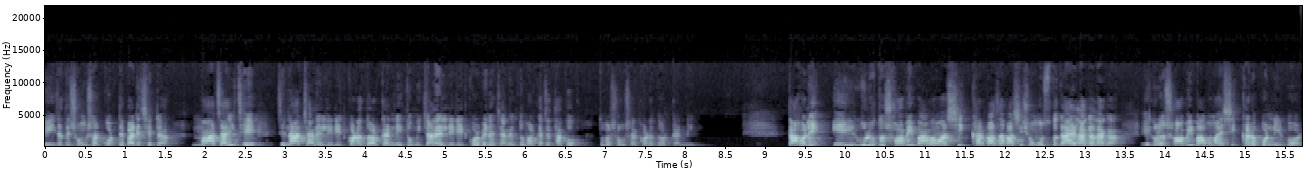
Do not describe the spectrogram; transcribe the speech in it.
মেয়ে যাতে সংসার করতে পারে সেটা। মা চাইছে যে না চ্যানেল ডিলিট করার দরকার নেই। তুমি চ্যানেল ডিলিট করবে না চ্যানেল তোমার কাছে থাকুক, তোমার সংসার করার দরকার নেই। তাহলে এইগুলো তো সবই বাবা মার শিক্ষার পাশাপাশি সমস্ত গায়ে লাগা লাগা। এগুলো সবই বাবা মায়ের শিক্ষার ওপর নির্ভর।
